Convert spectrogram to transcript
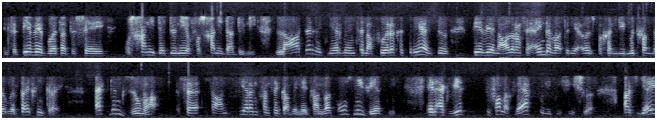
en vir PW Botha te sê ons gaan nie dit doen nie of ons gaan nie dat doen nie. Later het meer mense na vore getree en toe PW nader aan sy einde was het die ouens begin die moed van hulle oortuiging kry. Ek dink Zuma se se hantering van sy kabinet van wat ons nie weet nie. En ek weet toevallig werk politici so. As jy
